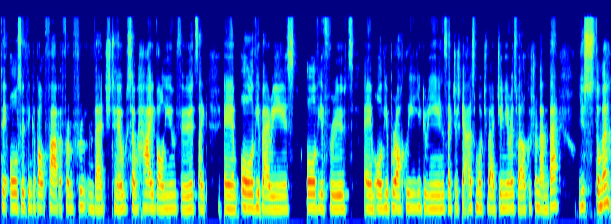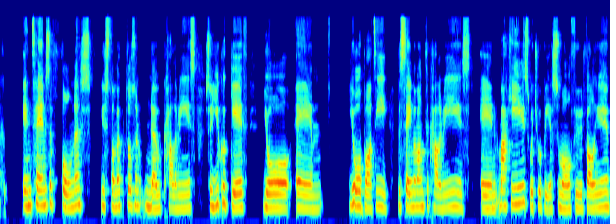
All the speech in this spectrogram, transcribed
they also think about fiber from fruit and veg too. So high volume foods like um all of your berries, all of your fruit, um, all of your broccoli, your greens, like just get as much veg in you as well. Because remember, your stomach, in terms of fullness, your stomach doesn't know calories. So you could give your um your body the same amount of calories in Mackies, which would be a small food volume,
